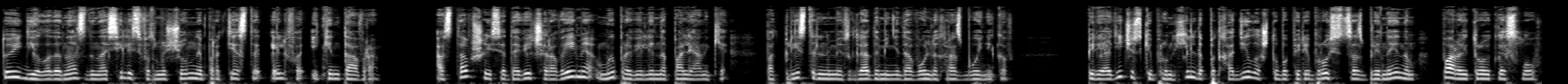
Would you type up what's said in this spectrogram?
То и дело до нас доносились возмущенные протесты эльфа и кентавра. Оставшееся до вечера время мы провели на полянке, под пристальными взглядами недовольных разбойников. Периодически Брунхильда подходила, чтобы переброситься с Бринейном парой-тройкой слов,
